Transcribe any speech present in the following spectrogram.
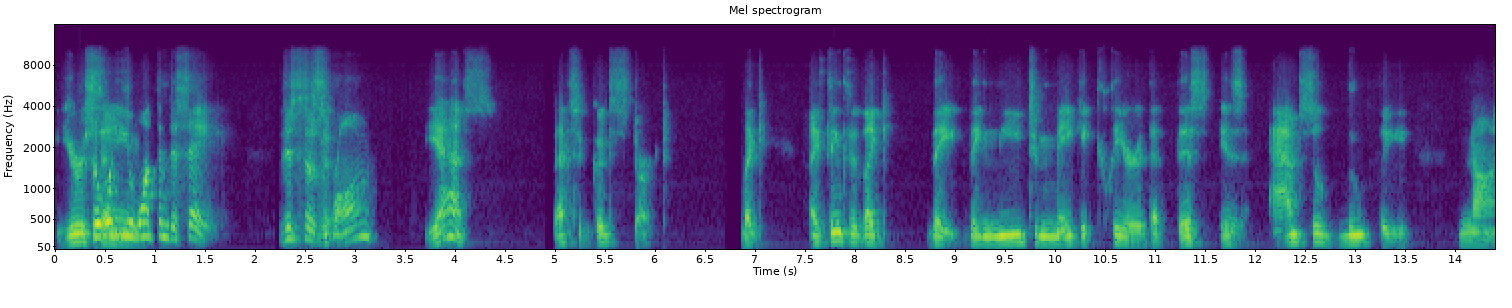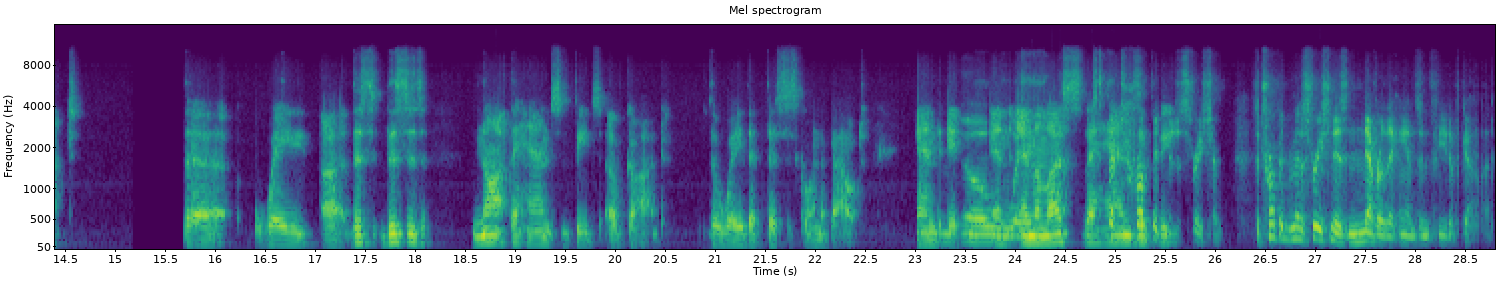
you're so saying, what do you want them to say? This is wrong. Yes, that's a good start. Like I think that like they they need to make it clear that this is absolutely not the way. Uh, this this is not the hands and feet of God. The way that this is going about and it no and, and, unless the hands the Trump of administration, the Trump administration is never the hands and feet of God.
